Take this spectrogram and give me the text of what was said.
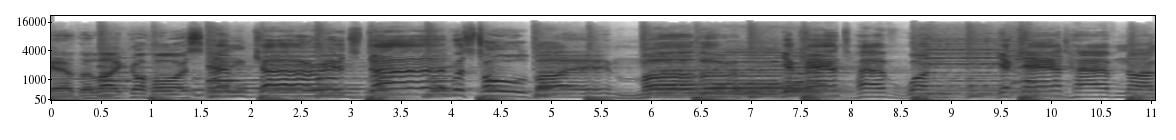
together like a horse and carriage. Dad was told by mother, you can't have one, you can't have none,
